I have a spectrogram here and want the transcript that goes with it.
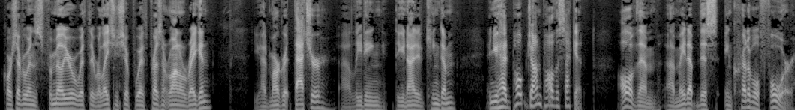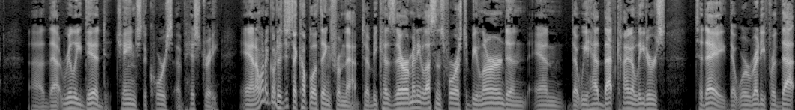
Of course, everyone's familiar with the relationship with President Ronald Reagan. You had Margaret Thatcher uh, leading the United Kingdom, and you had Pope John Paul II. All of them uh, made up this incredible four uh, that really did change the course of history. And I want to go to just a couple of things from that uh, because there are many lessons for us to be learned, and and that we had that kind of leaders today that were ready for that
